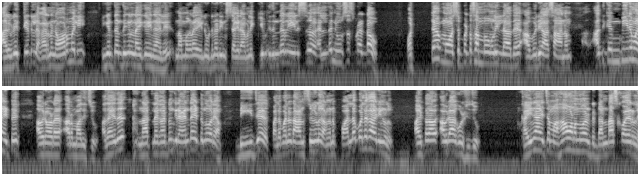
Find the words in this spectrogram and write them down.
അറിവിൽ എത്തിയിട്ടില്ല. കാരണം നോർമലി ഇങ്ങനത്തെ എന്തെങ്കിലും ഉണ്ടായി കഴിഞ്ഞാൽ നമ്മുടെ കയ്യിൽ ഉടനടി ഇൻസ്റ്റാഗ്രാമിലേക്കും ഇതിന്റെ റീൽസ് എല്ലാ ന്യൂസ് സ്പ്രെഡ് ആവും. ഒറ്റ മോശപ്പെട്ട സംഭവങ്ങൾ ഇല്ലാതെ അവർ ആ സാധനം അതിഗംഭീരമായിട്ട് അവരോട് അർമാദിച്ചു. അതായത് നാട്ടിലെക്കാട്ടും ഗ്രാൻഡ് ആയിട്ടെന്ന് പറയാം. ഡി ജെ പല പല ഡാൻസുകൾ അങ്ങനെ പല പല കാര്യങ്ങളും ആയിട്ട് അവർ ആഘോഷിച്ചു കഴിഞ്ഞ ആഴ്ച മഹാ ഓണം എന്ന് പറഞ്ഞിട്ട് ഡണ്ടാ സ്ക്വയറിൽ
